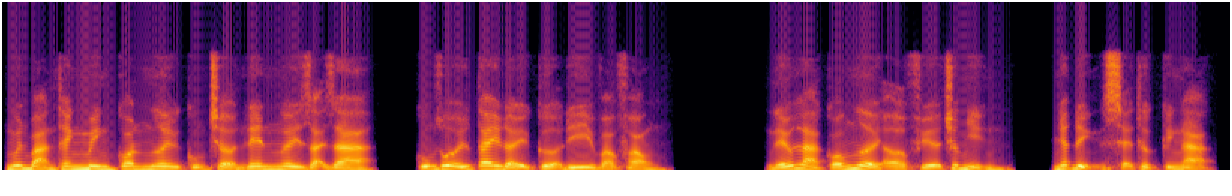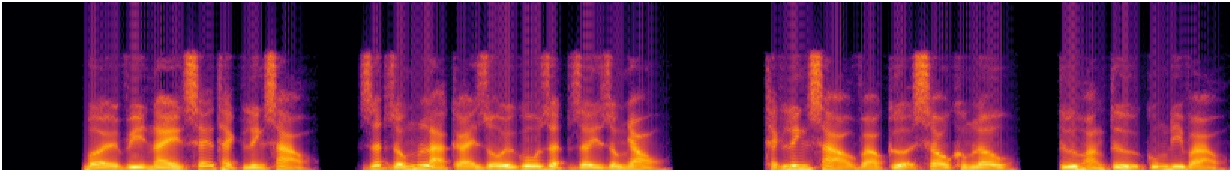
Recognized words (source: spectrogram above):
Nguyên bản thanh minh con ngươi cũng trở nên ngây dại ra, cũng rôi tay đẩy cửa đi vào phòng. Nếu là có người ở phía trước nhìn, nhất định sẽ thực kinh ngạc. Bởi vì này sẽ thạch linh xảo, rất giống là cái rối gỗ giật dây giống nhau. Thạch linh xảo vào cửa sau không lâu, tứ hoàng tử cũng đi vào.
